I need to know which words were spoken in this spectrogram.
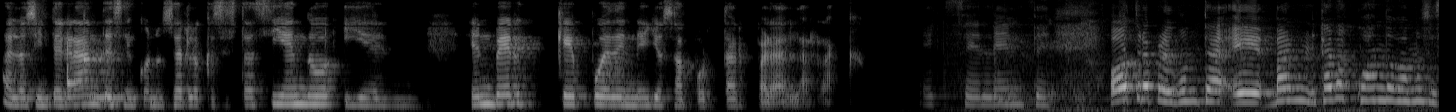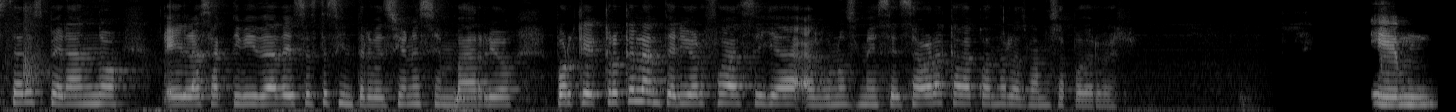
a los integrantes, en conocer lo que se está haciendo y en, ver qué pueden ellos aportar para la RAC. Excelente. Otra pregunta, eh, van, ¿cada cuándo vamos a estar esperando eh, las actividades, estas intervenciones en barrio? Porque creo que la anterior fue hace ya algunos meses, ahora cada cuándo las vamos a poder ver. Em,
